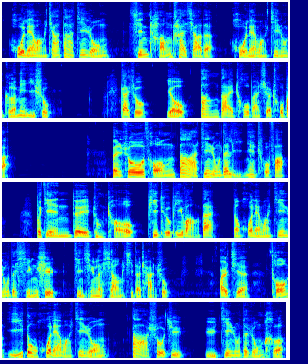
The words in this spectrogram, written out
《互联网加大金融：新常态下的互联网金融革命》一书。该书由当代出版社出版。本书从大金融的理念出发，不仅对众筹、P2P 网贷等互联网金融的形式进行了详细的阐述，而且从移动互联网金融、大数据。与金融的融合、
